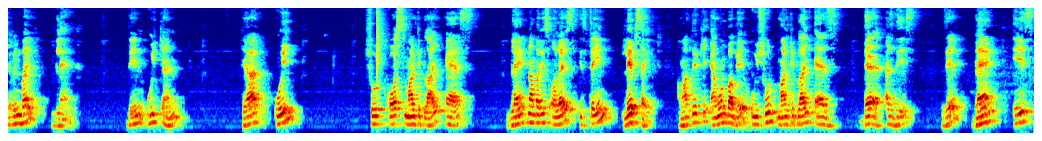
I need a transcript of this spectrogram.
7 by blank then we can here we should cross multiply as blank number is always staying left side আমাদেরকে এমনভাবে we should multiply as that as this যে blank is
